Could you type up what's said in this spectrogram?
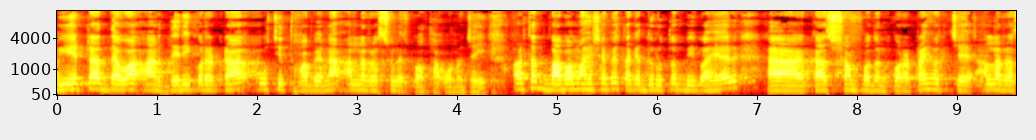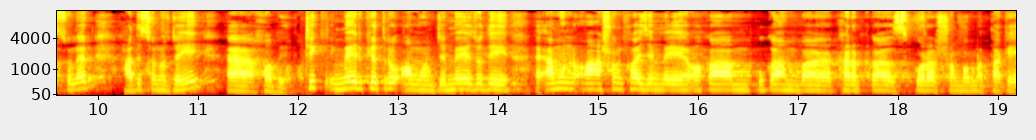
বিয়েটা দেওয়া আর দেরি করাটা উচিত হবে না। আল্লাহ রসুলের কথা অনুযায়ী। অর্থাৎ বাবা মা হিসেবে তাকে দ্রুত বিবাহের কাজ সম্পাদন করাটাই হচ্ছে আল্লাহ রসুলের হাদিস অনুযায়ী হবে। ঠিক মেয়ের ক্ষেত্রেও অমন যে মেয়ে যদি এমন আশঙ্কা হয় যে মেয়ে অকাম, কুকাম বা খারাপ কাজ করার সম্ভাবনা থাকে,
